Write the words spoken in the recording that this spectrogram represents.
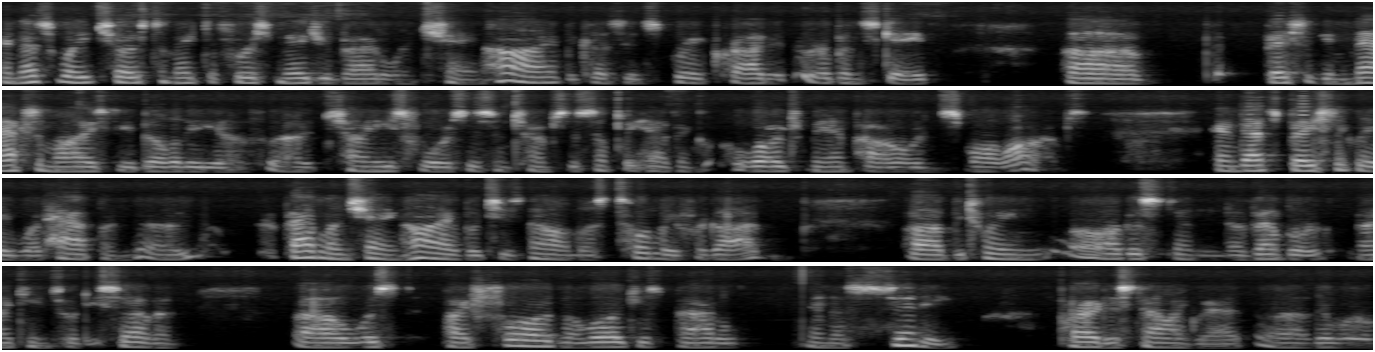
And that's why he chose to make the first major battle in Shanghai because it's very crowded urban scape. Basically, maximize the ability of Chinese forces in terms of simply having large manpower and small arms. And that's basically what happened. Uh, battle in Shanghai, which is now almost totally forgotten, uh, between August and November 1937, uh, was by far the largest battle in a city prior to Stalingrad. Uh, there were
